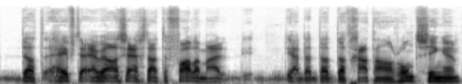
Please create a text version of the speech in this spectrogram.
dat heeft er wel eens ergens laten vallen. Maar ja, dat, dat, dat gaat dan rondzingen.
